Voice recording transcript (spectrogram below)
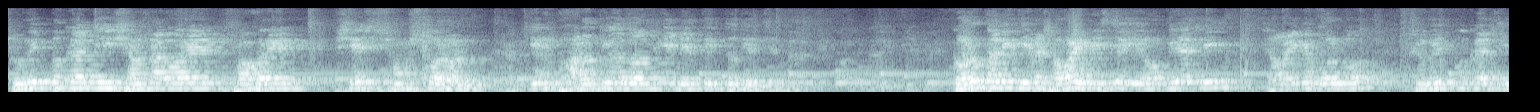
সুমিত মুখার্জি শহরের শেষ সংস্করণ যিনি ভারতীয় দলকে নেতৃত্ব দিয়েছেন। সবাই নিশ্চয়ই অবভিয়াসলি সবাইকে বলব, সুমিত মুখার্জি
